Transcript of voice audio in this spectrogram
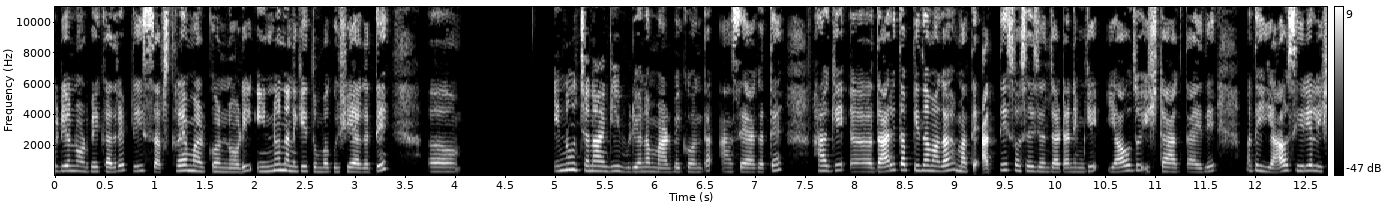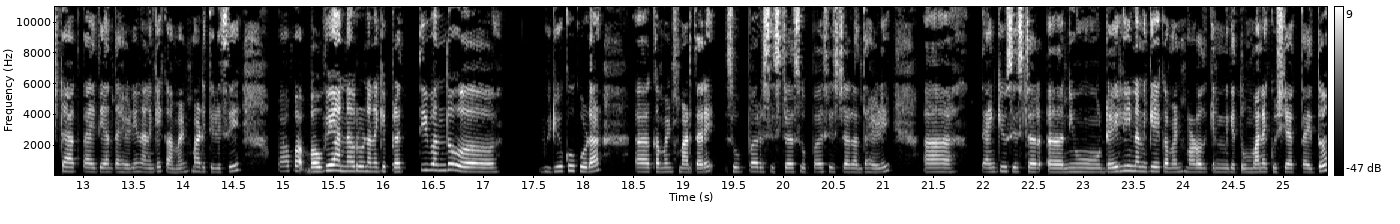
ವಿಡಿಯೋ ನೋಡಬೇಕಾದ್ರೆ ಪ್ಲೀಸ್ ಸಬ್ಸ್ಕ್ರೈಬ್ ಮಾಡ್ಕೊಂಡು ನೋಡಿ. ಇನ್ನೂ ನನಗೆ ತುಂಬ ಖುಷಿ ಆಗುತ್ತೆ. ಇನ್ನೂ ಚೆನ್ನಾಗಿ ವಿಡಿಯೋನ ಮಾಡಬೇಕು ಅಂತ ಆಸೆ ಆಗುತ್ತೆ. ಹಾಗೆ ದಾರಿ ತಪ್ಪಿದ ಮಗ ಮತ್ತು ಅತ್ತೆ ಸೊಸೆ ಜಂಜಾಟ ನಿಮಗೆ ಯಾವುದು ಇಷ್ಟ ಆಗ್ತಾ ಇದೆ? ಮತ್ತು ಯಾವ ಸೀರಿಯಲ್ ಇಷ್ಟ ಆಗ್ತಾ ಇದೆ ಅಂತ ಹೇಳಿ ನನಗೆ ಕಮೆಂಟ್ ಮಾಡಿ ತಿಳಿಸಿ. ಪಾಪ ಭವ್ಯ ಅನ್ನೋರು ನನಗೆ ಪ್ರತಿಯೊಂದು ವಿಡಿಯೋಕ್ಕೂ ಕೂಡ ಕಮೆಂಟ್ ಮಾಡ್ತಾರೆ. ಸೂಪರ್ ಸಿಸ್ಟರ್ ಸೂಪರ್ ಸಿಸ್ಟರ್ ಅಂತ ಹೇಳಿ. ಥ್ಯಾಂಕ್ ಯು ಸಿಸ್ಟರ್ ನೀವು ಡೈಲಿ ನನಗೆ ಕಮೆಂಟ್ ಮಾಡೋದಕ್ಕೆ ನನಗೆ ತುಂಬಾ ಖುಷಿ ಆಗ್ತಾಯಿತ್ತು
